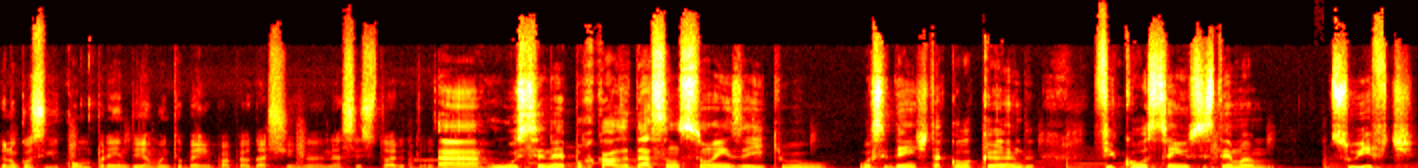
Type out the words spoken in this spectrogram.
Eu não consegui compreender muito bem o papel da China nessa história toda. A Rússia, né, por causa das sanções aí que o, o Ocidente está colocando, ficou sem o sistema SWIFT,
